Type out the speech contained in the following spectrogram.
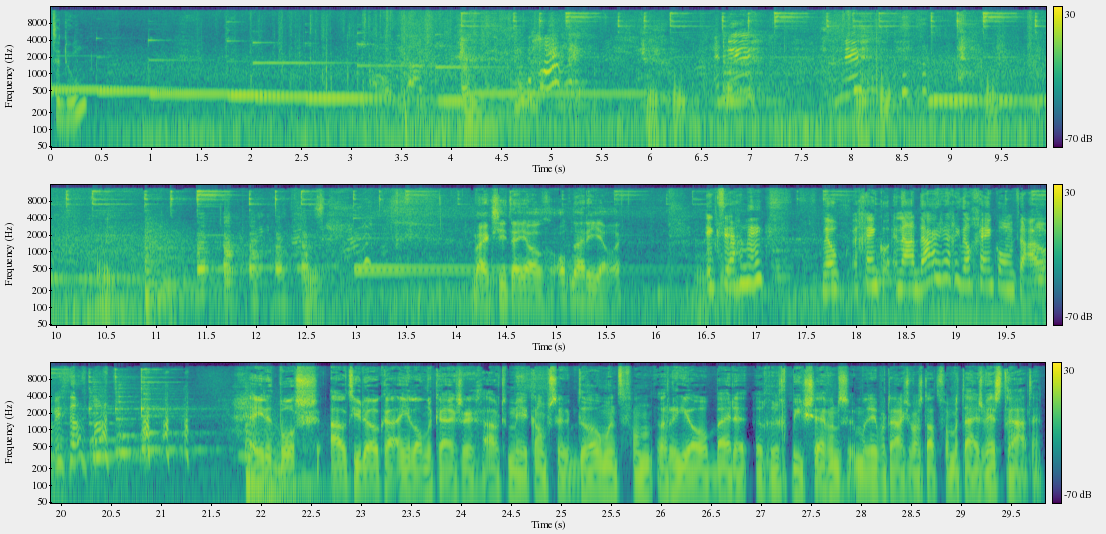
te doen. En nu? Nu? Maar ik zie het aan je ogen. Op naar Rio, hè? Ik zeg niks. Nou, geen, nou daar zeg ik dan geen commentaar op. Is dat wat? Edith Bos, oud-judoka en Jolande Keizer, oud-meerkampster... dromend van Rio bij de Rugby Sevens. Een reportage was dat van Matthijs Westraten.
